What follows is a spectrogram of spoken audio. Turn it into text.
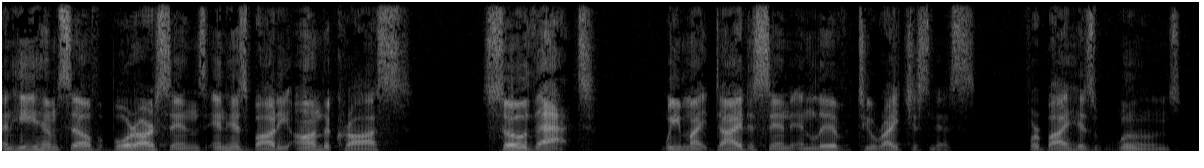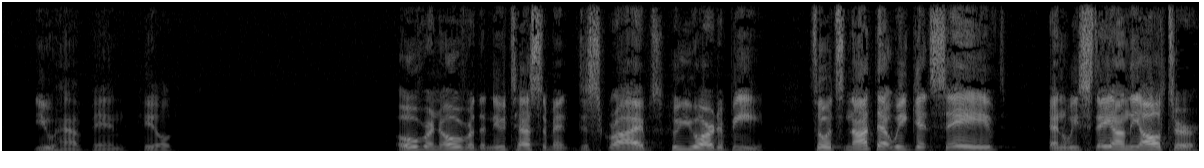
And he himself bore our sins in his body on the cross so that we might die to sin and live to righteousness. For by his wounds you have been healed. Over and over, the New Testament describes who you are to be. So it's not that we get saved and we stay on the altar.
